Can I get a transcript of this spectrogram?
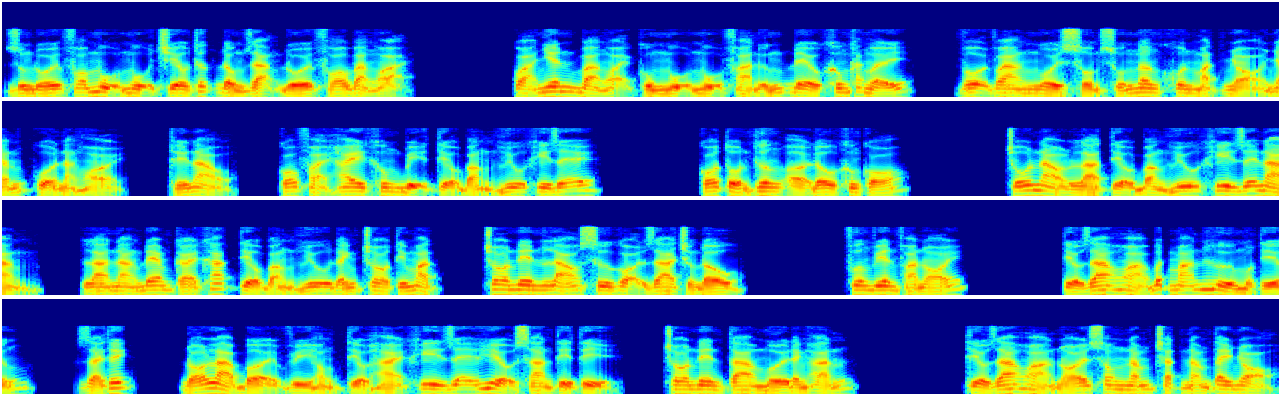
dùng đối phó mụ mụ chiêu thức đồng dạng đối phó bà ngoại. Quả nhiên bà ngoại cùng mụ mụ phản ứng đều không khác mấy vội vàng ngồi xổm xuống nâng khuôn mặt nhỏ nhắn của nàng hỏi, thế nào, có phải hay không bị tiểu bằng hưu khi dễ? Có tổn thương ở đâu không có? Chỗ nào là tiểu bằng hưu khi dễ nàng, là nàng đem cái khác tiểu bằng hưu đánh cho tí mặt, cho nên lão sư gọi ra trường đâu? Phương viên phá nói. Tiểu gia hỏa bất mãn hừ một tiếng, giải thích, đó là bởi vì hỏng tiểu hài khi dễ hiểu san tỉ tỉ cho nên ta mới đánh hắn. Tiểu gia hỏa nói xong nắm chặt nắm tay nhỏ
